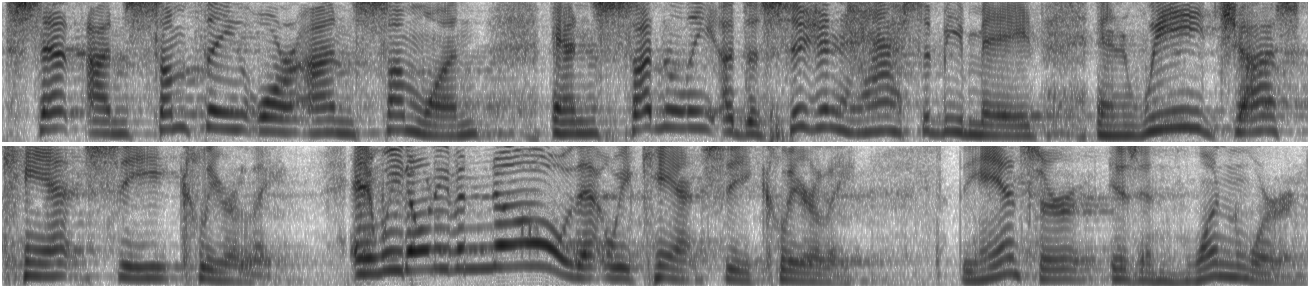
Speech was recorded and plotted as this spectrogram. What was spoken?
set on something or on someone, and suddenly a decision has to be made, and we just can't see clearly. And we don't even know that we can't see clearly. The answer is in one word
